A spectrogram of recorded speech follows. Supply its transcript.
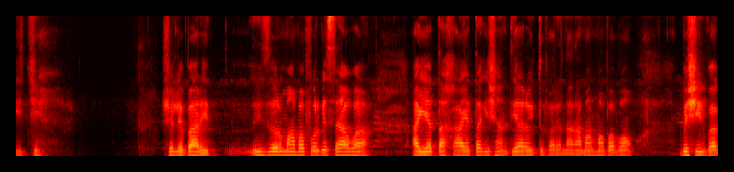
গেছি। আসলে বাড়িত নিজের মা বাপর গেছে আওয়া। আইয়া তাকা আইয়া তাকি শান্তি আর হইতে পারে না। আর আমার মা বাবা বেশিরভাগ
